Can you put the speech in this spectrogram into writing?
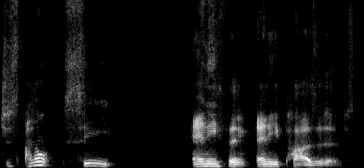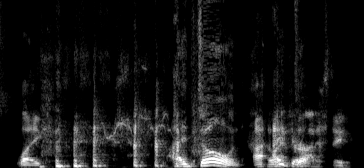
just I don't see anything, any positives. Like, I don't. I, I like I your don't- honesty.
